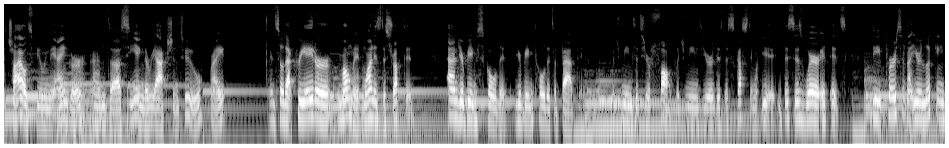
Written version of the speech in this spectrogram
the child's feeling the anger and uh, seeing the reaction too, right? And so that creator moment, one is disrupted and you're being scolded. You're being told it's a bad thing, which means it's your fault, which means you're this disgusting. This is where it, it's the person that you're looking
